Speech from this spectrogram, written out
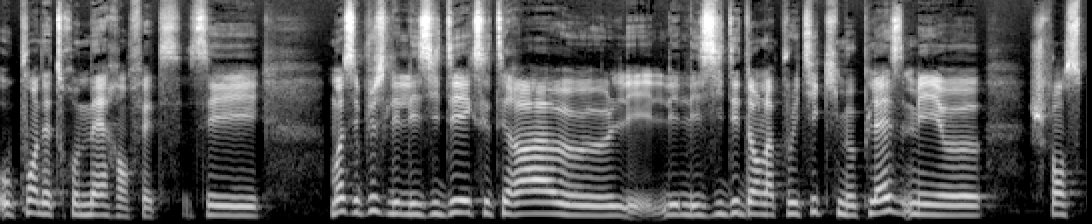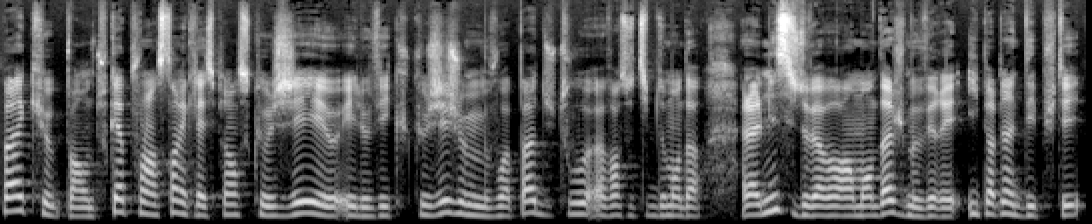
au point d'être mère en fait. C'est moi, c'est plus les, idées, etc. Euh, les, idées dans la politique qui me plaisent, mais euh, je pense pas que, en tout cas pour l'instant, avec l'expérience que j'ai euh, et le vécu que j'ai, je me vois pas du tout avoir ce type de mandat. À la limite, si je devais avoir un mandat, je me verrais hyper bien être députée,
